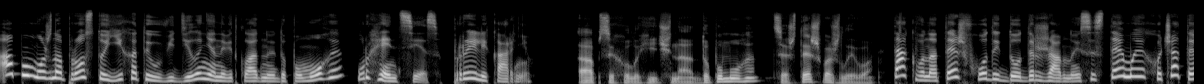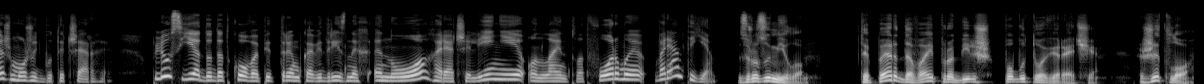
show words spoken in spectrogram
або можна просто їхати у відділення невідкладної допомоги «Ургенцієс» при лікарні. А психологічна допомога – це ж теж важливо. Так, вона теж входить до державної системи, хоча теж можуть бути черги. Плюс є додаткова підтримка від різних НО, гарячі лінії, онлайн-платформи. Варіанти є. Зрозуміло. Тепер давай про більш побутові речі. Житло.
